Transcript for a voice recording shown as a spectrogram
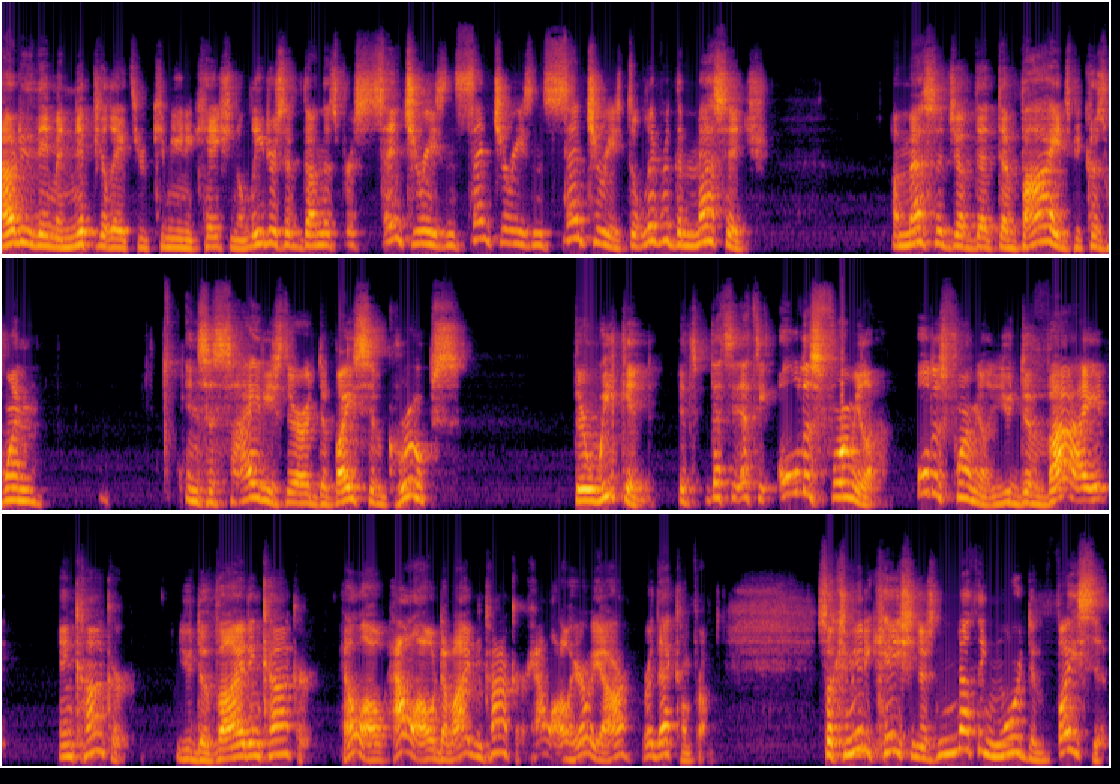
How do they manipulate through communication? The leaders have done this for centuries and centuries and centuries, delivered the message, a message of that divides because when in societies there are divisive groups, they're weakened. It's that's that's the oldest formula. Oldest formula. You divide and conquer. You divide and conquer. Hello, hello, divide and conquer. Hello, here we are. Where'd that come from? So communication, there's nothing more divisive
